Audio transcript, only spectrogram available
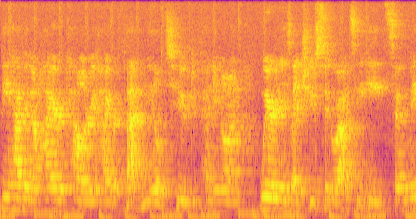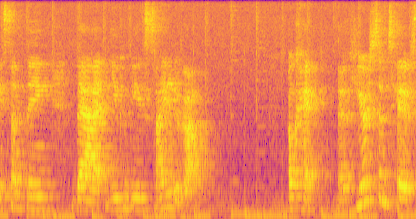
be having a higher calorie, higher fat meal too depending on where it is I choose to go out to eat. So make something that you can be excited about. Okay, now here's some tips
